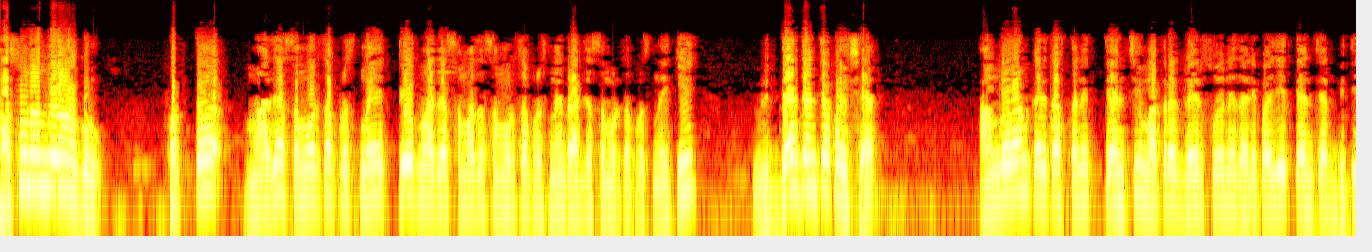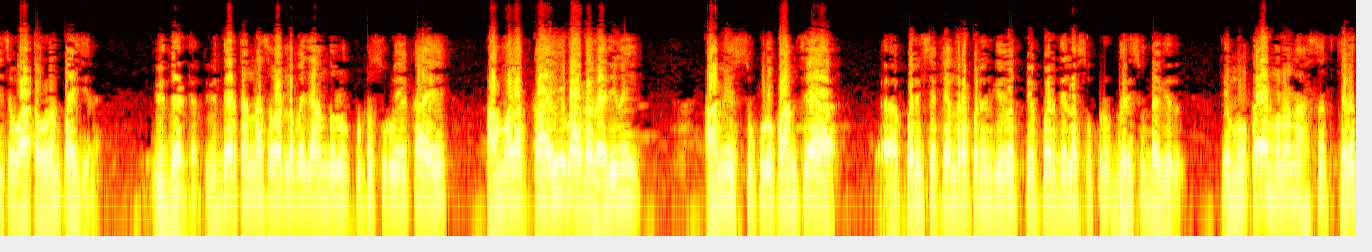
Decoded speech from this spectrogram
ठासून आंदोलन करू. फक्त माझ्या समोरचा प्रश्न आहे तोच माझ्या समाजासमोरचा प्रश्न आहे राज्यासमोरचा प्रश्न आहे की विद्यार्थ्यांच्या परीक्षा आहेत आंदोलन करीत असताना त्यांची मात्र गैरसोय नाही झाली पाहिजे त्यांच्यात भीतीचं वातावरण पाहिजे नाही. विद्यार्थ्यात विद्यार्थ्यांना असं वाटलं पाहिजे आंदोलन कुठं सुरू आहे काय आहे? आम्हाला काही बाधा झाली नाही. आम्ही सुखरूप आमच्या परीक्षा केंद्रापर्यंत गेलो पेपर दिला सुखरूप घरी सुद्धा गेलो. ते मोकळ्या मनानं हसत खेळत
